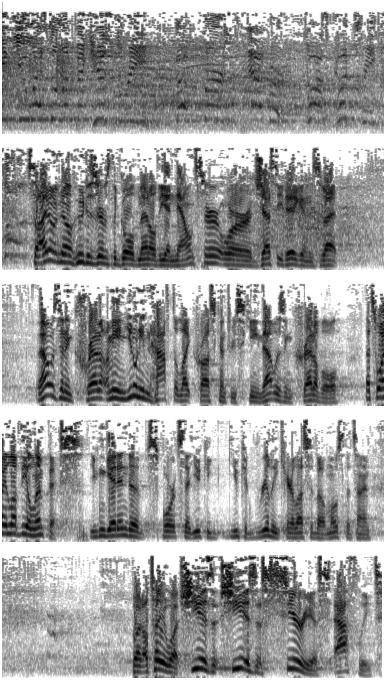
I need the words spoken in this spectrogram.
in U.S. Olympic history. The first ever cross-country gold So I don't know who deserves the gold medal, the announcer or Jessie Diggins, but that was an incredible, I mean, you don't even have to like cross country skiing. That was incredible. That's why I love the Olympics. You can get into sports that you could, you could really care less about most of the time. But I'll tell you what, she is, she is a serious athlete.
